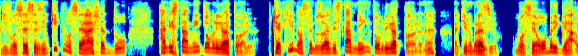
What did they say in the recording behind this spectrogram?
de você, Cezinho, o que, que você acha do alistamento obrigatório? Porque aqui nós temos o alistamento obrigatório, né? Aqui no Brasil. Você é obrigado,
